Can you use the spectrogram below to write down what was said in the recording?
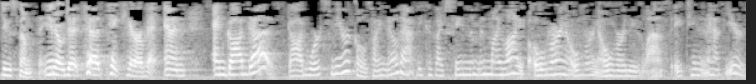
do something, you know, to, to take care of it. And, and God does. God works miracles. I know that because I've seen them in my life over and over and over these last 18 and a half years.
